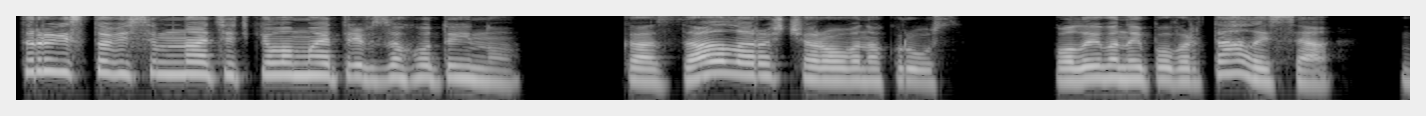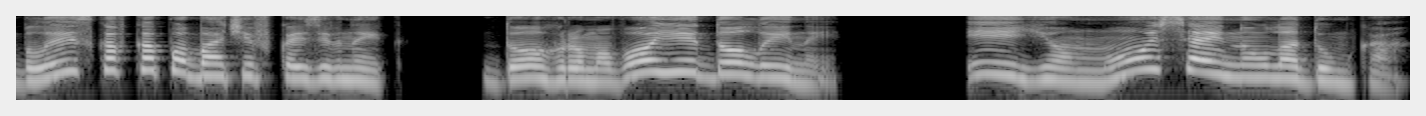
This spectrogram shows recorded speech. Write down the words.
318 кілометрів за годину, казала розчарована Круз. Коли вони поверталися, блискавка побачив вказівник до громової долини, і йому сяйнула думка.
